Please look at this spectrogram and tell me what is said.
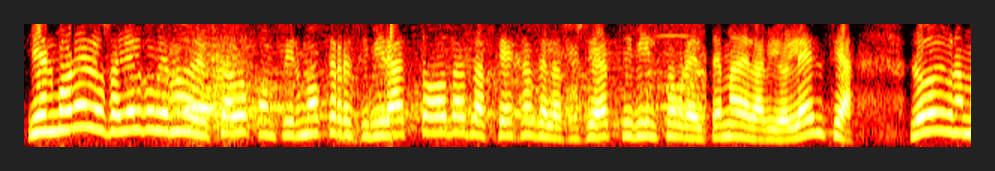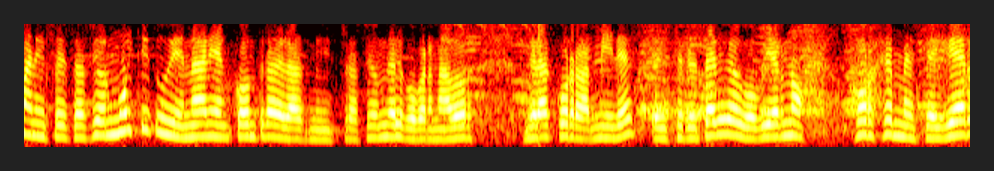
Y en Morelos, allá el gobierno del estado confirmó que recibirá todas las quejas de la sociedad civil sobre el tema de la violencia. Luego de una manifestación multitudinaria en contra de la administración del gobernador Graco Ramírez, el secretario de gobierno Jorge Meseguer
